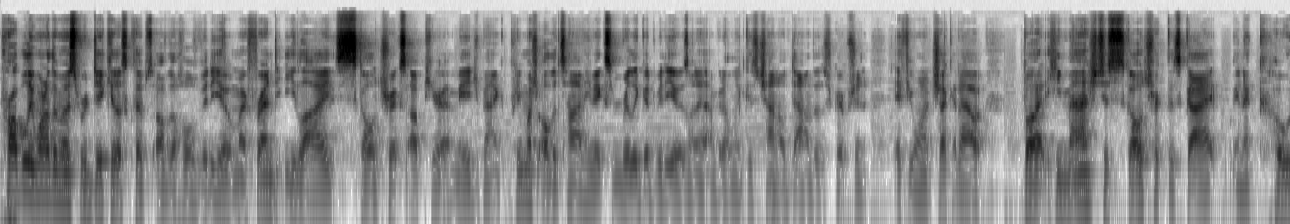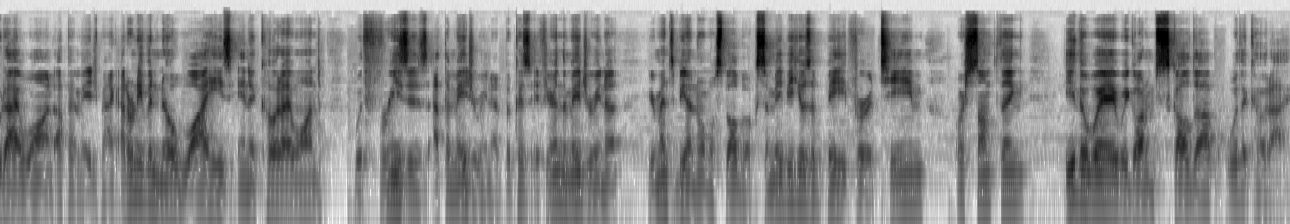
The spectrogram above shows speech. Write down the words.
Probably one of the most ridiculous clips of the whole video. My friend Eli skull tricks up here at Mage Bank pretty much all the time. He makes some really good videos on it. I'm going to link his channel down in the description if you want to check it out. But he managed to skull trick this guy in a Kodai wand up at Mage Bank. I don't even know why he's in a Kodai wand with freezes at the Mage Arena because if you're in the Mage Arena, you're meant to be on normal spellbook. So maybe he was a bait for a team or something. Either way, we got him skulled up with a Kodai.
